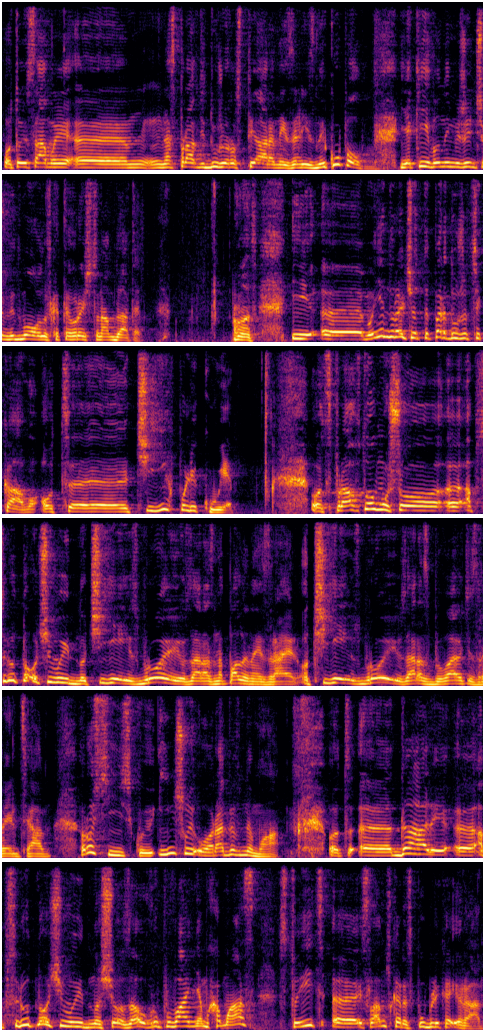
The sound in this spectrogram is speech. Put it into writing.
отой самий е, насправді дуже розпіарений залізний купол, який вони між іншим відмовились категорично нам дати. От і е, мені, до речі, тепер дуже цікаво, от е, чи їх полікує. От справа в тому, що е, абсолютно очевидно, чиєю зброєю зараз напали на Ізраїль, от чиєю зброєю зараз вбивають ізраїльтян, російською, іншої у арабів нема. От е, далі е, абсолютно очевидно, що за угрупуванням Хамас стоїть е, Ісламська Республіка Іран.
